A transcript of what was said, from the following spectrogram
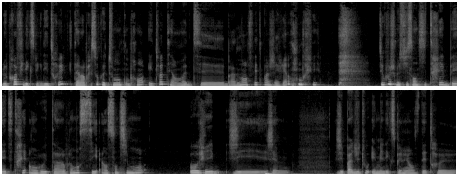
le prof, il explique des trucs, t'as l'impression que tout le monde comprend, et toi, t'es en mode, euh, bah non, en fait, moi, j'ai rien compris. Du coup, je me suis sentie très bête, très en retard. Vraiment, c'est un sentiment horrible. J'ai, pas du tout aimé l'expérience d'être. Euh,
